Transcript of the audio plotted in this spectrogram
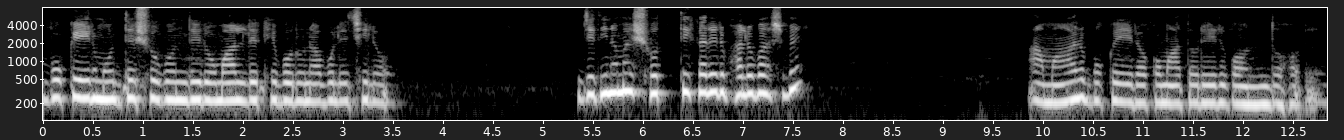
বুকের মধ্যে সুগন্ধি রুমাল রেখে বরুণা বলেছিল, যেদিন আমায় সত্যিকারের ভালোবাসবে, আমার বুকে এরকম আতরের গন্ধ হবে।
